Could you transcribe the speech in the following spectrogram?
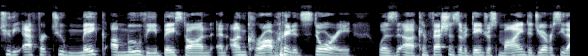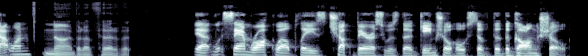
to the effort to make a movie based on an uncorroborated story, was uh, Confessions of a Dangerous Mind. Did you ever see that one? No, but I've heard of it. Yeah, Sam Rockwell plays Chuck Barris, who was the game show host of the the Gong Show,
